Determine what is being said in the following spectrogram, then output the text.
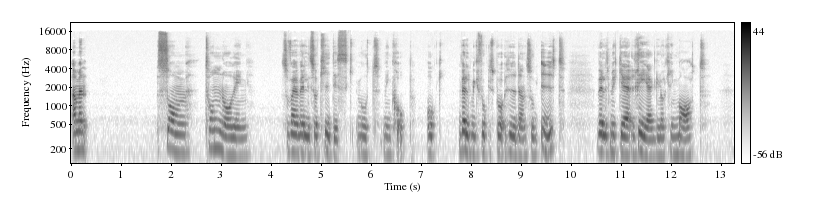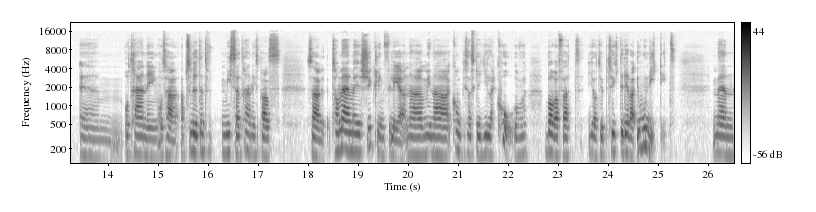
ja men som tonåring så var jag väldigt så kritisk mot min kropp. Och väldigt mycket fokus på hur den såg ut. Väldigt mycket regler kring mat. Um, och träning och så här. Absolut inte missa träningspass. Så här, ta med mig kycklingfilé när mina kompisar ska gilla korv. Bara för att jag typ tyckte det var onyttigt. Men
